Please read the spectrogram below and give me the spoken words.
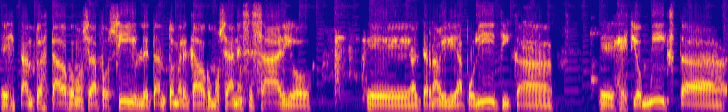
Eh, tanto Estado como sea posible, tanto mercado como sea necesario, eh, alternabilidad política, eh, gestión mixta.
